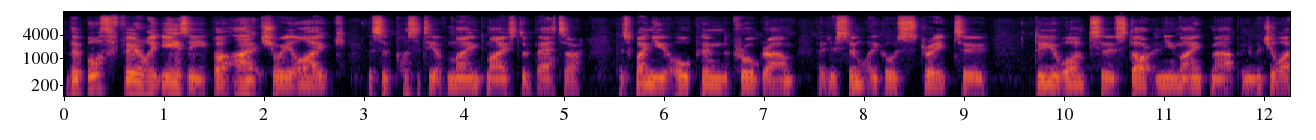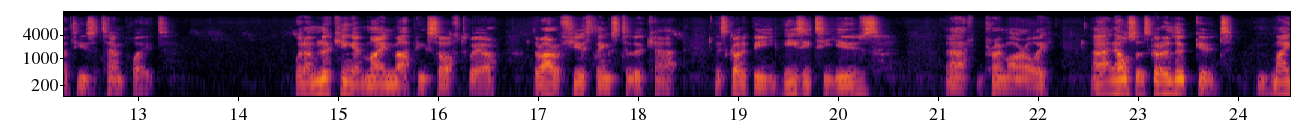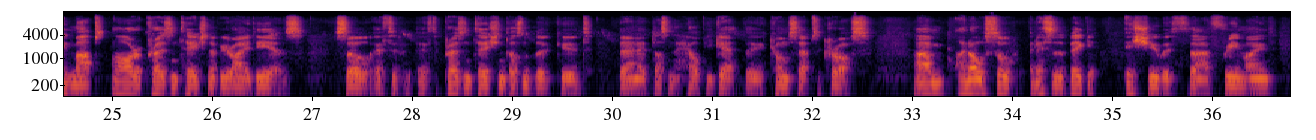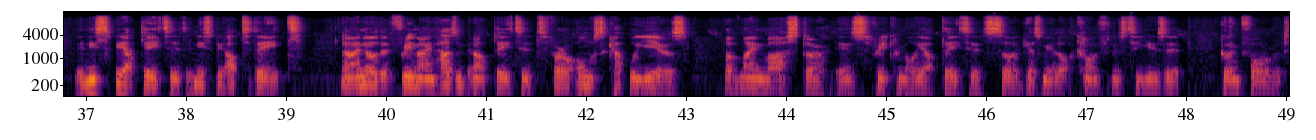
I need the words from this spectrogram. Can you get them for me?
They're both fairly easy, but I actually like the simplicity of MindMeister better because when you open the program, it just simply goes straight to do you want to start a new mind map and would you like to use a template? When I'm looking at mind mapping software, there are a few things to look at. It's got to be easy to use, uh, primarily. Uh, and also it's got to look good. Mind maps are a presentation of your ideas. So if the, if the presentation doesn't look good, then it doesn't help you get the concepts across. Um, and also, and this is a big issue with uh, FreeMind, it needs to be updated, it needs to be up to date. Now I know that FreeMind hasn't been updated for almost a couple of years, but MindMeister is frequently updated, so it gives me a lot of confidence to use it going forward.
